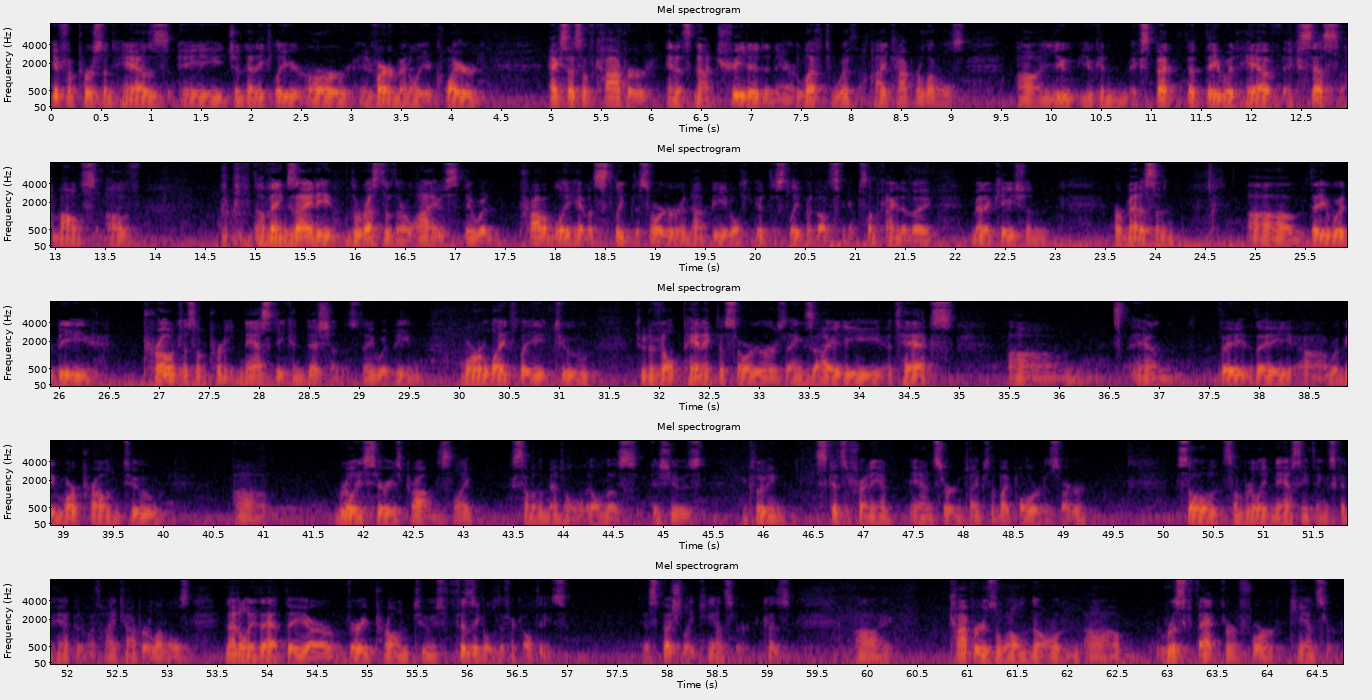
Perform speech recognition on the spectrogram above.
if a person has a genetically or environmentally acquired excess of copper and it's not treated and they're left with high copper levels, uh, you, you can expect that they would have excess amounts of, of anxiety the rest of their lives. They would probably have a sleep disorder and not be able to get to sleep without some, some kind of a medication or medicine. Um, they would be prone to some pretty nasty conditions. They would be more likely to to develop panic disorders, anxiety attacks, um, and they they uh, would be more prone to um, really serious problems like some of the mental illness issues, including schizophrenia and certain types of bipolar disorder. So some really nasty things can happen with high copper levels. Not only that, they are very prone to physical difficulties, especially cancer, because uh, copper is a well-known um, risk factor for cancer.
